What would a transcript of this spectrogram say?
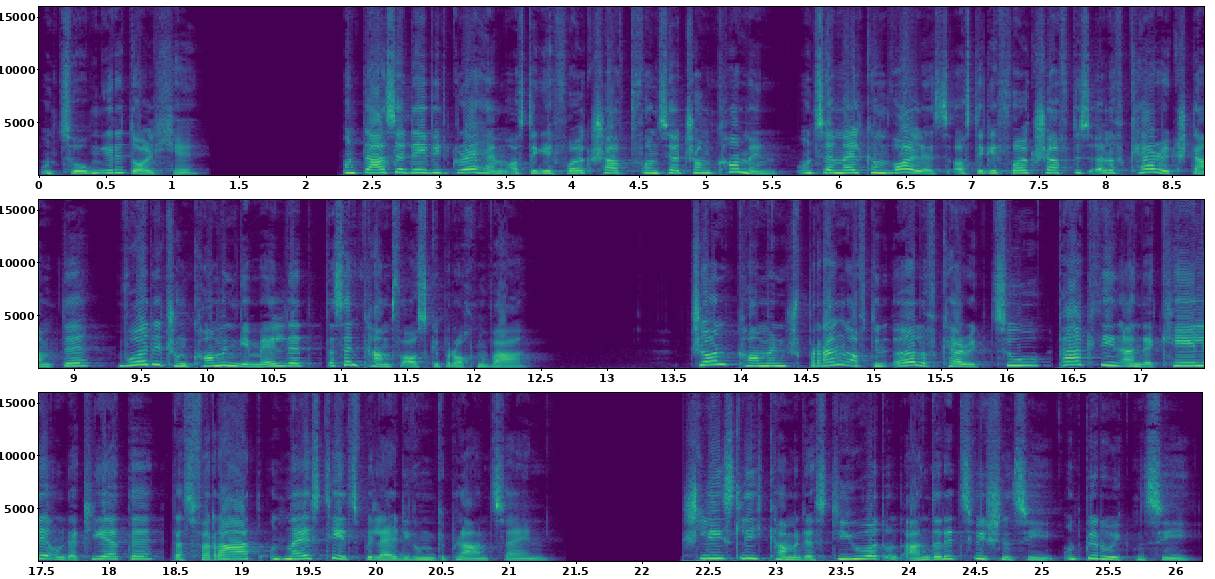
und zogen ihre Dolche. Und da Sir David Graham aus der Gefolgschaft von Sir John Comyn und Sir Malcolm Wallace aus der Gefolgschaft des Earl of Carrick stammte, wurde John Comyn gemeldet, dass ein Kampf ausgebrochen war. John Comyn sprang auf den Earl of Carrick zu, packte ihn an der Kehle und erklärte, dass Verrat und Majestätsbeleidigung geplant seien. Schließlich kamen der Steward und andere zwischen sie und beruhigten sie.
